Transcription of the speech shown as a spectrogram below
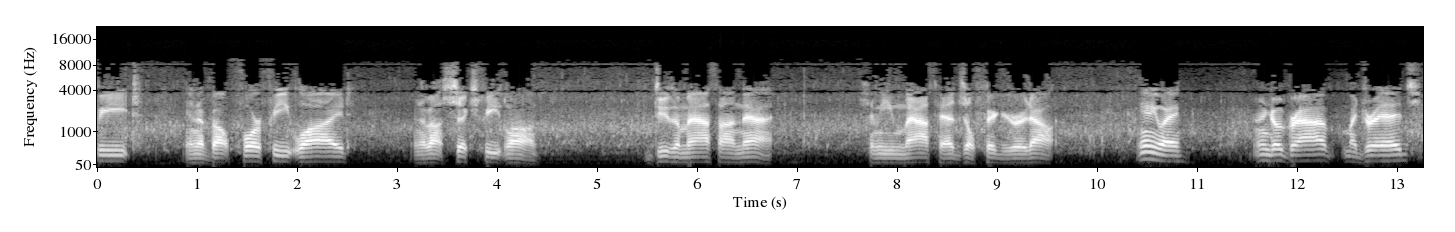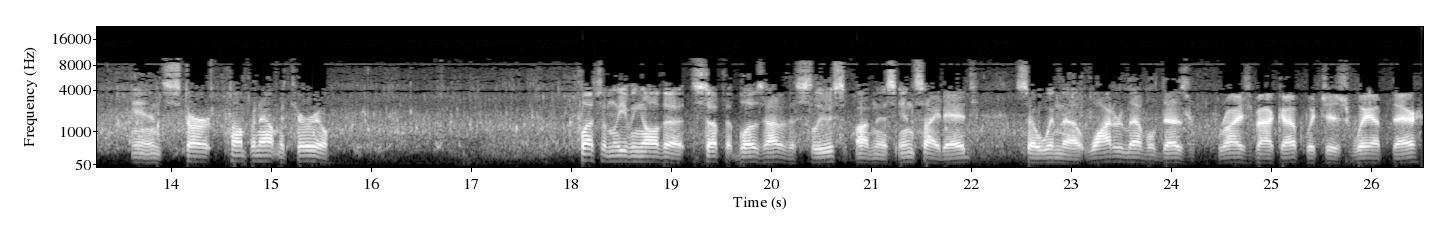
feet and about four feet wide and about six feet long. Do the math on that. Some of you math heads will figure it out. Anyway, I'm gonna go grab my dredge and start pumping out material. Plus, I'm leaving all the stuff that blows out of the sluice on this inside edge. So when the water level does rise back up, which is way up there,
